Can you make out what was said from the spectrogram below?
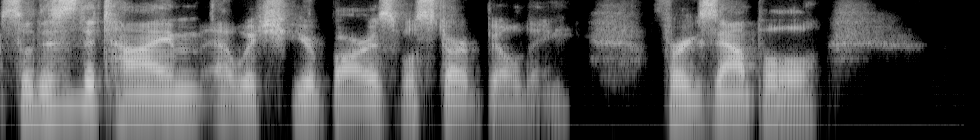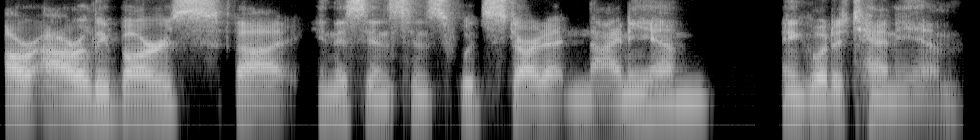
So this is the time at which your bars will start building. For example, our hourly bars uh, in this instance would start at 9 a.m. and go to 10 a.m.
